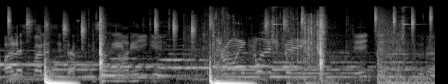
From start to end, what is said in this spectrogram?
Palas, palas isa. Isang Mga aiming. tigil. Eh, dyan, dyan,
